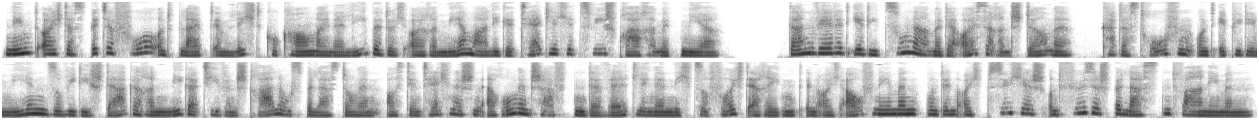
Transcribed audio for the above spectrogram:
Nehmt euch das bitte vor und bleibt im Lichtkokon meiner Liebe durch eure mehrmalige tägliche Zwiesprache mit mir. Dann werdet ihr die Zunahme der äußeren Stürme, Katastrophen und Epidemien sowie die stärkeren negativen Strahlungsbelastungen aus den technischen Errungenschaften der Weltlinge nicht so furchterregend in euch aufnehmen und in euch psychisch und physisch belastend wahrnehmen.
